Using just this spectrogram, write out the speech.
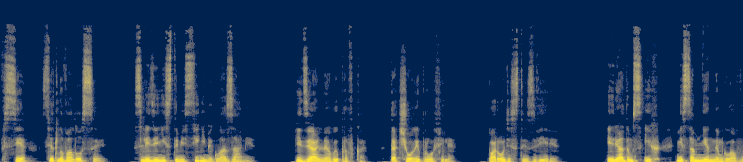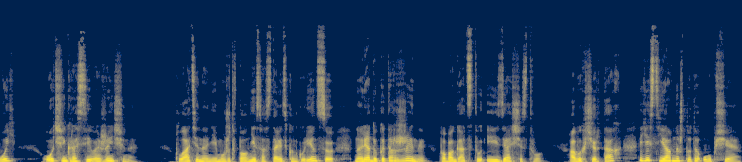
все светловолосые, с ледянистыми синими глазами. Идеальная выправка, точеные профили, породистые звери. И рядом с их несомненным главой очень красивая женщина. Платье на ней может вполне составить конкуренцию наряду каторжины по богатству и изяществу, а в их чертах есть явно что-то общее.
